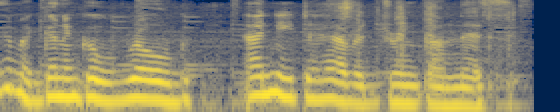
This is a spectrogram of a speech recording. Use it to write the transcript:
Am I gonna go rogue? I need to have a drink on this.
